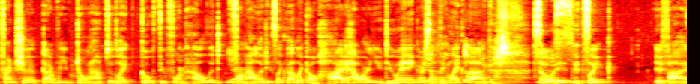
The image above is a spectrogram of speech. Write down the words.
friendship that we don't have to like go through formality Yeah. formalities like that like oh hi how are you doing or Yeah. something like Oh that my gosh. so Yes. it, it's like if I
